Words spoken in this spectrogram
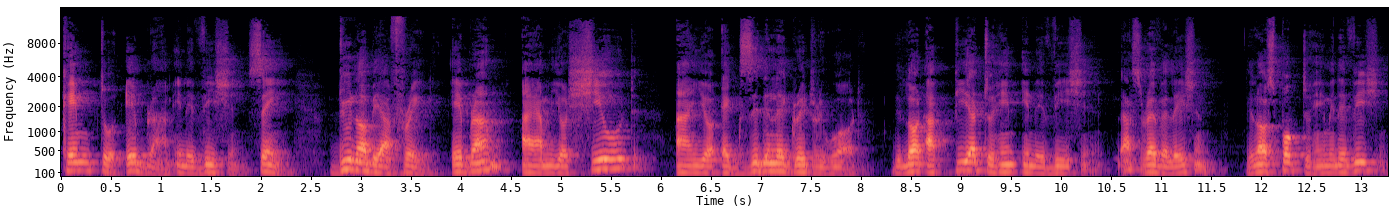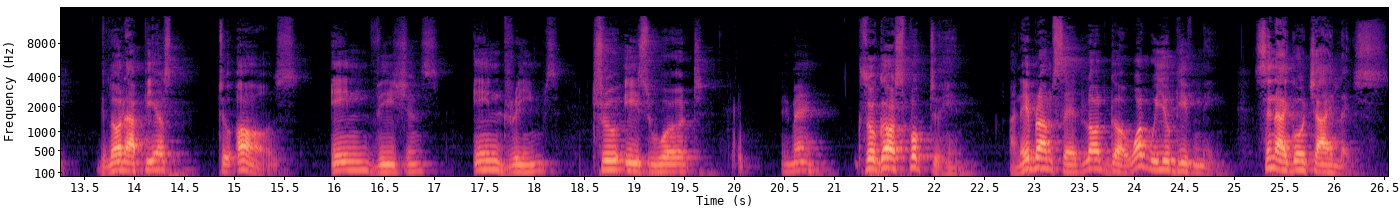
came to Abraham in a vision, saying, Do not be afraid. Abraham, I am your shield and your exceedingly great reward. The Lord appeared to him in a vision. That's revelation. The Lord spoke to him in a vision. The Lord appears to us in visions, in dreams, through his word. Amen. So God spoke to him. And Abraham said, Lord God, what will you give me? Since I go childless.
